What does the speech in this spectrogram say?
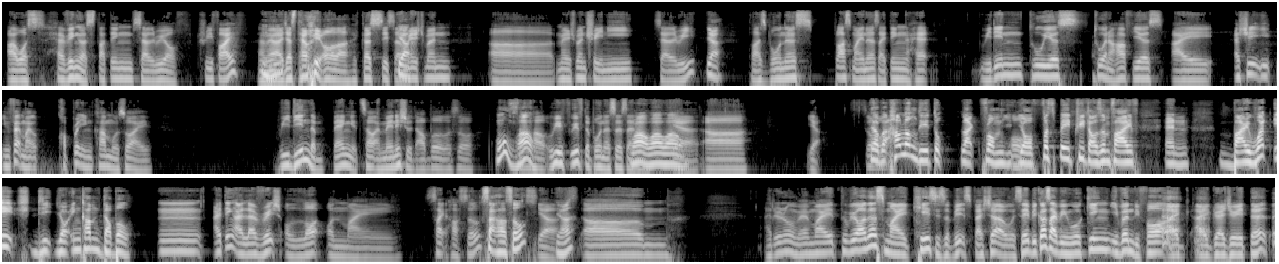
I was having a starting salary of three five. I mean, I just tell you all lah, because it's a Mm-hmm. Yeah. management, uh, management trainee salary yeah. plus bonus plus minus. I think I had within two years, two and a half years. I actually, in fact, my corporate income also I within the bank itself, I managed to double also. Oh wow. somehow, with with the bonuses. And Wow, all. wow, wow. Yeah. Uh, yeah. So, yeah, but how long did it took? Like from Oh. your first pay three thousand five, and by what age did your income double? Mm, I think I leveraged a lot on my side hustles. Side hustles. Yeah. Yeah. Um, I don't know, man. My to be honest, my case is a bit special. I would say because I've been working even before I I graduated.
